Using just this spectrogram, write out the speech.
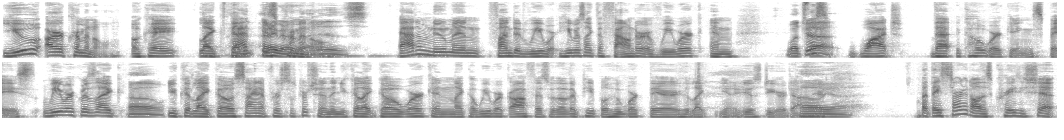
You are a criminal, okay? Like, that I don't is even know who criminal. that is. Adam Neumann funded WeWork. He was like the founder of WeWork, and What's just that? watch that co-working space. WeWork was like Oh, you could like go sign up for a subscription, and then you could like go work in like a WeWork office with other people who work there, who like you know just do your job oh there. yeah. But they started all this crazy shit.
